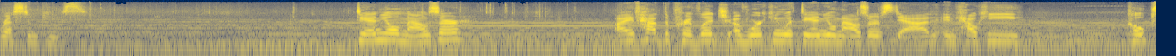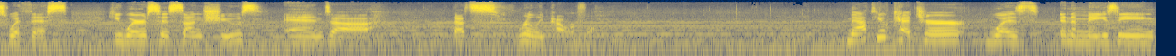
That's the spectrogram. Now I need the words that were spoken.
Rest in peace. Daniel Mauser. I've had the privilege of working with Daniel Mauser's dad and how he copes with this. He wears his son's shoes, and uh, that's really powerful. Matthew Kechter was an amazing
